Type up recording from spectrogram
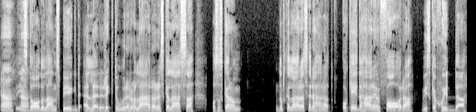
Ja, i stad och landsbygd eller rektorer och lärare ska läsa och så ska de, de ska lära sig det här att okej, det här är en fara, vi ska skydda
